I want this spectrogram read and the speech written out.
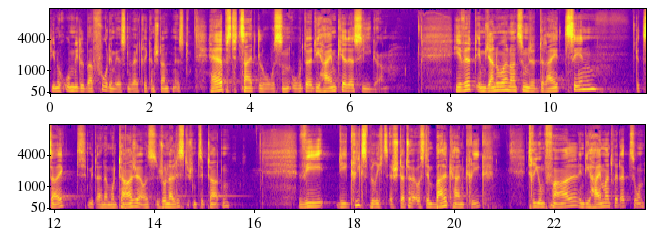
die noch unmittelbar vor dem Ersten Weltkrieg entstanden ist. Herbstzeitlosen oder die Heimkehr der Sieger. Hier wird im Januar 1913 gezeigt, mit einer Montage aus journalistischen Zitaten, wie die Kriegsberichterstatter aus dem Balkankrieg triumphal in die Heimatredaktion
